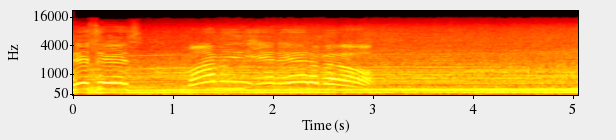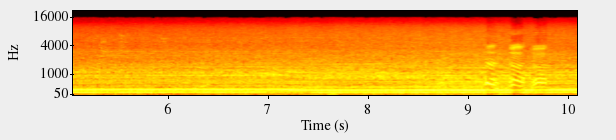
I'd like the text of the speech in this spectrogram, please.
This is Mommy and Annabelle. Ha ha ha.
